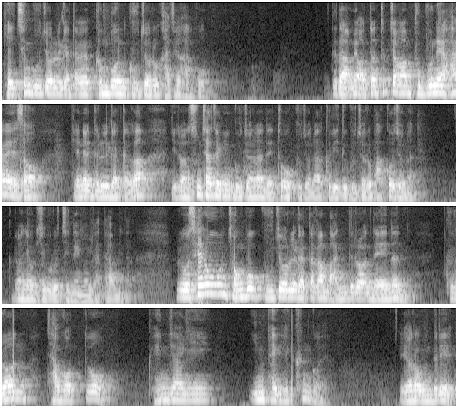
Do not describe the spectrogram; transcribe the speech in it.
계층 구조를 갖다가 근본 구조로 가져가고 그 다음에 어떤 특정한 부분에 한해서 걔네들을 갖다가 이런 순차적인 구조나 네트워크 구조나 그리드 구조로 바꿔주는 그런 형식으로 진행을 갖다 합니다. 그리고 새로운 정보 구조를 갖다가 만들어내는 그런 작업도 굉장히 임팩이 큰 거예요. 여러분들이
